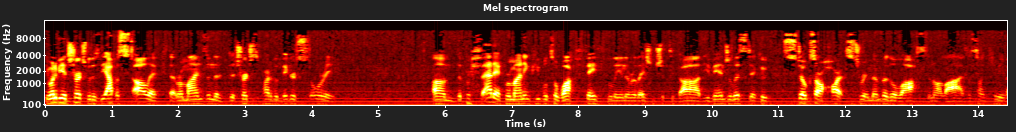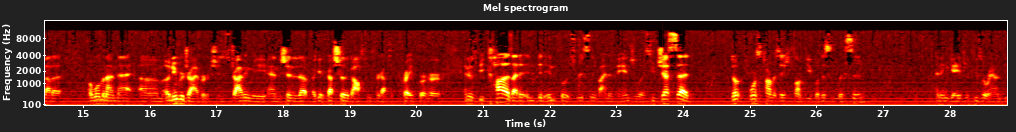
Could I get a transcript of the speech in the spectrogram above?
you want to be a church where there's the apostolic that reminds them that the church is part of a bigger story. Um, the prophetic, reminding people to walk faithfully in their relationship to God. The evangelistic, who stokes our hearts to remember the lost in our lives. I was talking to me about a, a woman I met, um, an Uber driver. She was driving me, and she ended up, I got to share the gospel, and forgot to pray for her. And it was because I'd been influenced recently by an evangelist who just said, don't force conversations on people, just listen and engage with who's around you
